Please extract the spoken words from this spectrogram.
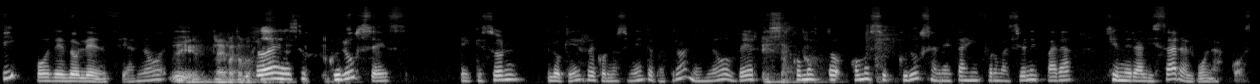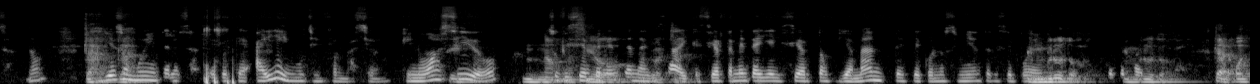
tipo de dolencias, ¿no? Y, la y hepatología, todos esos cruces eh, que son lo que es reconocimiento de patrones, ¿no? Ver Exacto. cómo, esto, cómo se cruzan estas informaciones para generalizar algunas cosas, ¿no? Claro, Y eso claro. es muy interesante porque ahí hay mucha información que no ha Sí. sido No, no suficientemente sido analizada y que ciertamente ahí hay ciertos diamantes de conocimiento que se pueden... En bruto, en bruto. Claro,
